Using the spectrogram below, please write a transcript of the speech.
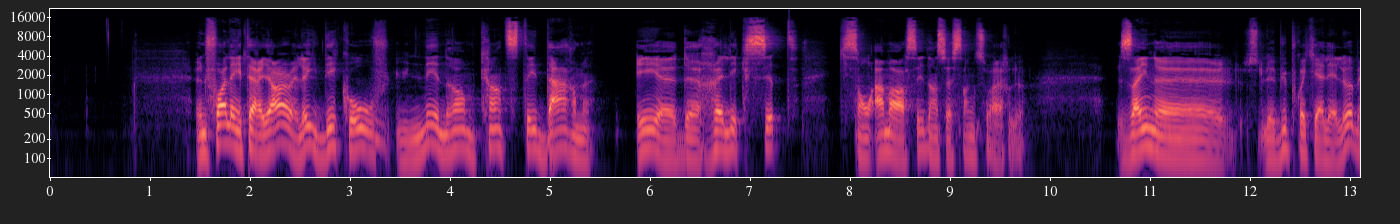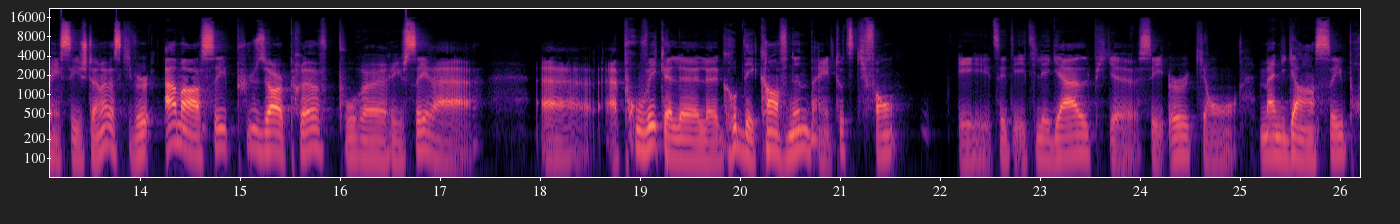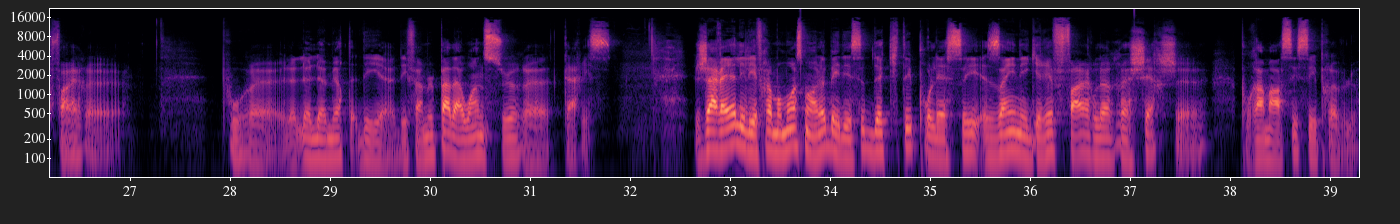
Une fois à l'intérieur, là, ils découvrent une énorme quantité d'armes et euh, de reliques sites qui sont amassés dans ce sanctuaire-là. Zane, euh, le but pourquoi il allait là, ben, c'est justement parce qu'il veut amasser plusieurs preuves pour euh, réussir à, à, prouver que le, groupe des Covenants, ben, tout ce qu'ils font est, illégal, puis c'est eux qui ont manigancé pour faire euh, pour le, meurtre des, des, fameux Padawans sur Taris. Jarel et les frères Momo, à ce moment-là, ben, décident de quitter pour laisser Zane et Griff faire leurs recherches euh, pour ramasser ces preuves-là.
